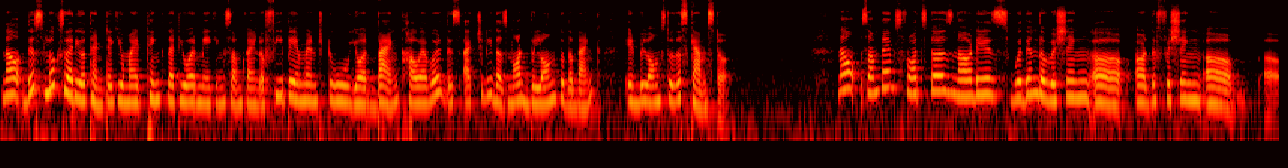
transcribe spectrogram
Now, this looks very authentic. You might think that you are making some kind of fee payment to your bank. However, this actually does not belong to the bank, it belongs to the scamster. Now, sometimes fraudsters nowadays within the wishing uh, or the phishing uh, uh,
